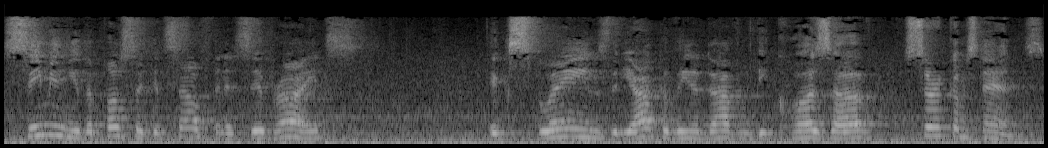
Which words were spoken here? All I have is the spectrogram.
Seemingly, the pasuk itself, the Netziv writes, explains that Yaakov davened because of circumstance.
